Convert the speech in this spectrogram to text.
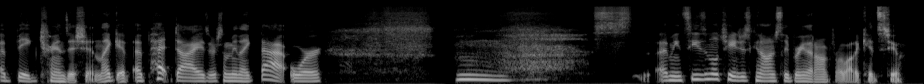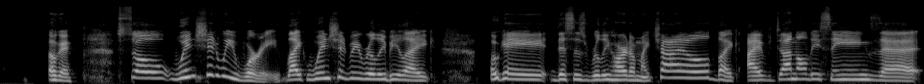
a big transition like if a pet dies or something like that or i mean seasonal changes can honestly bring that on for a lot of kids too Okay. So when should we worry? Like, when should we really be like, okay, this is really hard on my child? Like, I've done all these things that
